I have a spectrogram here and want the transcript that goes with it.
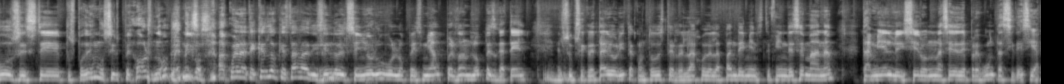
Pues este, pues podemos ir peor, ¿no? Digo, acuérdate, ¿qué es lo que estaba diciendo el señor Hugo López Miau, perdón, López Gatel, el subsecretario ahorita con todo este relajo de la pandemia en este fin de semana? También le hicieron una serie de preguntas y decía,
